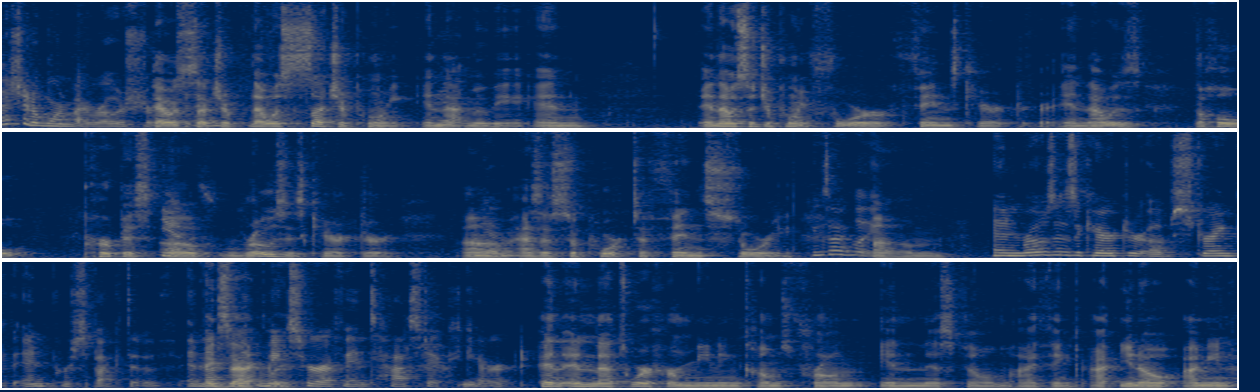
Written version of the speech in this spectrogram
I should have worn my rose shirt. That was today. such a that was such a point in that movie and and that was such a point for Finn's character and that was the whole purpose Yeah. of Rose's character um, Yeah. as a support to Finn's story. Exactly. Um, and Rose is a character of strength and perspective, and that's Exactly. what makes her a fantastic character. and and that's where her meaning comes from in this film i think I, you know i mean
